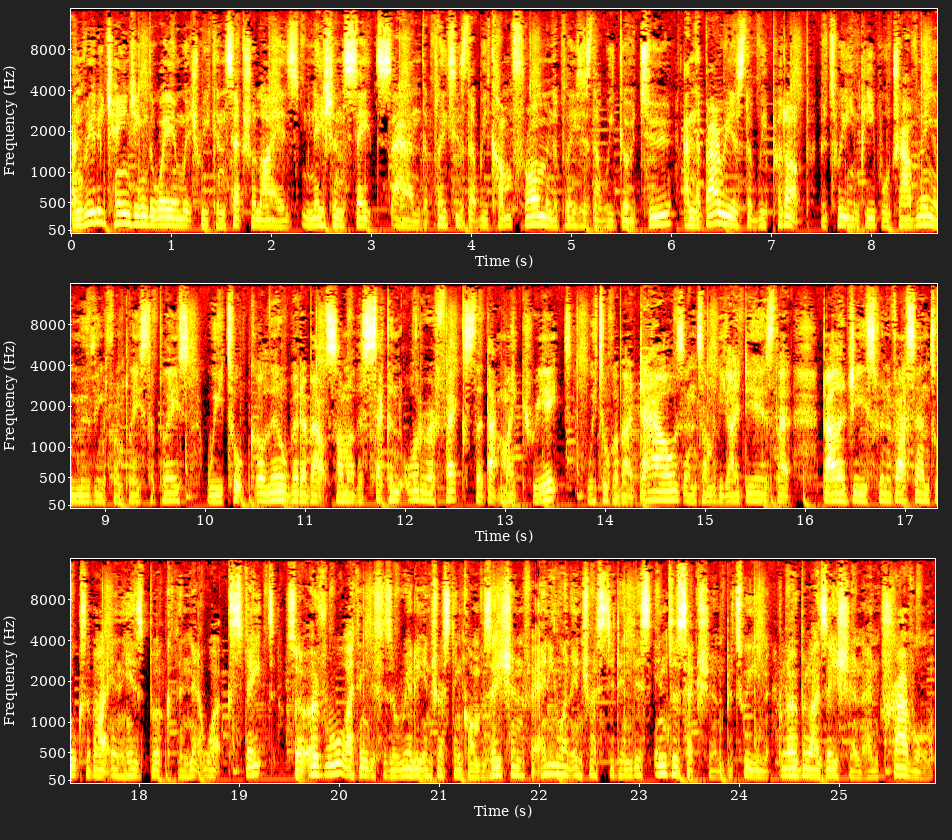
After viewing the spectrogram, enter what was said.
and really changing the way in which we conceptualize nation states and the places that we come from and the places that we go to and the barriers that we put up between people traveling and moving from place to place. We talk a little bit about some of the second order effects that that might create. We talk about DAOs and some of the ideas that Balaji Srinivasan talks about in his book, The Network State. So overall, I think this is a really interesting conversation for anyone interested in this intersection between globalization and travel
